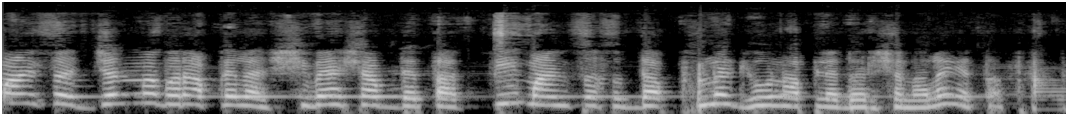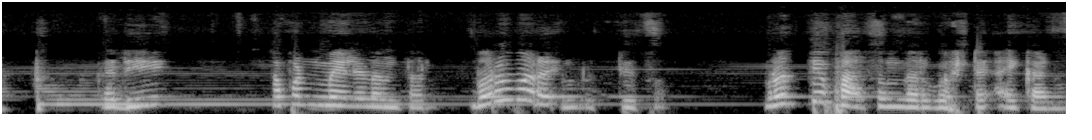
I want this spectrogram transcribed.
माणसं जन्मभर आपल्याला शिव्या शाप देतात ती माणसं सुद्धा फुलं घेऊन आपल्या दर्शनाला येतात. कधी? आपण मेल्यानंतर. बरोबर आहे मृत्यूचं. मृत्यू फार सुंदर गोष्ट आहे. ऐका ना.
